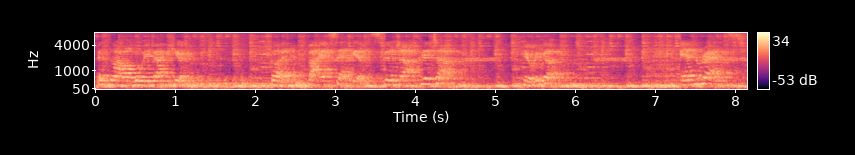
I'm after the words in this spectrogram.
It's not all the way back here. Good, five seconds. Good job, good job. Here we go. And rest.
